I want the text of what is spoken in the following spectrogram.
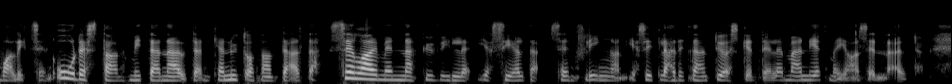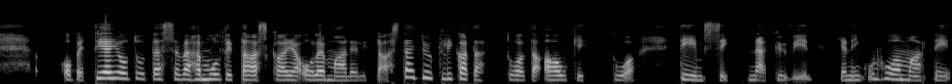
valitsen uudestaan, mitä näytän. Ja nyt otan täältä selaimen näkyville ja sieltä sen flingan ja sitten lähdetään työskentelemään niin, että mä jaan sen näytön. Opettaja joutuu tässä vähän multitaskaa ja olemaan, eli taas täytyy klikata tuolta auki tuo Teamsi näkyviin. Ja niin kuin huomaat, niin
